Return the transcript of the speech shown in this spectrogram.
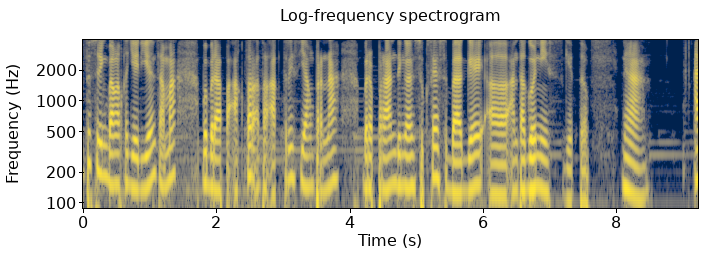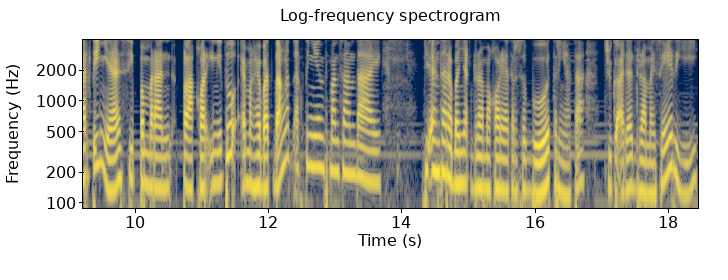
itu sering banget kejadian sama beberapa aktor atau aktris yang pernah berperan dengan sukses sebagai uh, antagonis gitu. Nah Artinya si pemeran pelakor ini tuh emang hebat banget aktingnya teman santai. Di antara banyak drama Korea tersebut, ternyata juga ada drama seri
